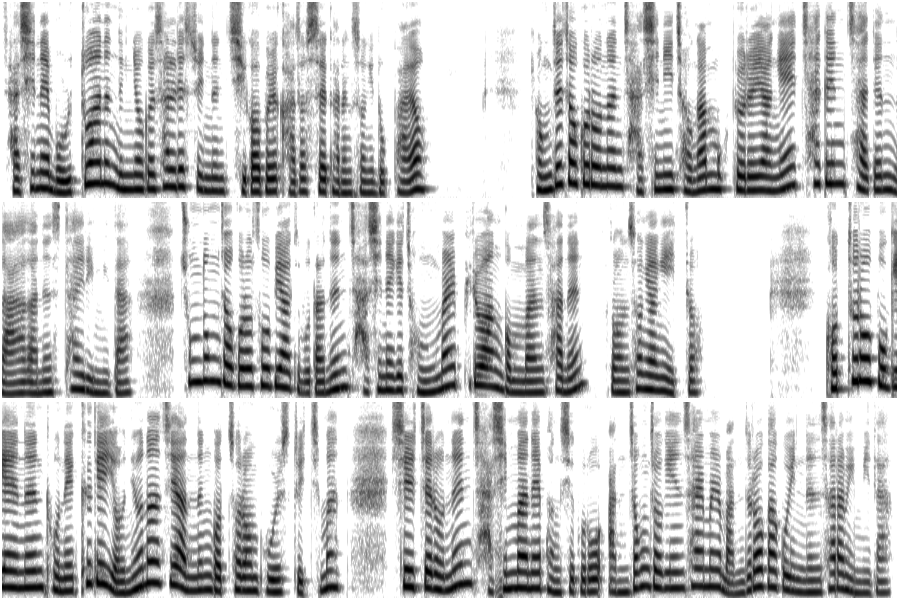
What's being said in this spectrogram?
자신의 몰두하는 능력을 살릴 수 있는 직업을 가졌을 가능성이 높아요. 경제적으로는 자신이 정한 목표를 향해 차근차근 나아가는 스타일입니다. 충동적으로 소비하기보다는 자신에게 정말 필요한 것만 사는 그런 성향이 있죠. 겉으로 보기에는 돈에 크게 연연하지 않는 것처럼 보일 수도 있지만 실제로는 자신만의 방식으로 안정적인 삶을 만들어가고 있는 사람입니다.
